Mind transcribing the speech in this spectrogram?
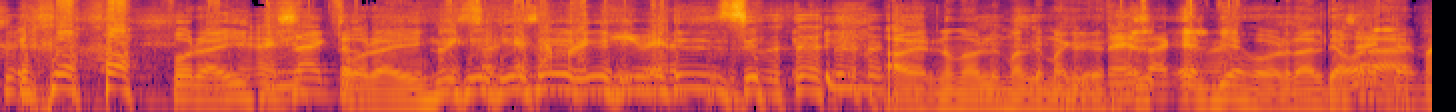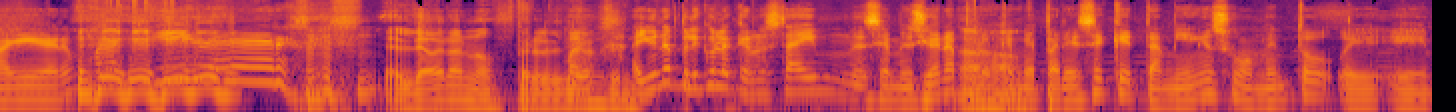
Por ahí. Exacto. Por ahí. MacGyver. Sí. A ver, no me hables mal de MacGyver. El, Exacto, el man. viejo, ¿verdad? El de Exacto, ahora. el MacGyver. MacGyver. El de ahora no, pero el Bueno, viejo sí. hay una película que no está ahí, se menciona, pero Ajá. que me parece que también en su momento, eh,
